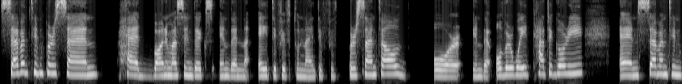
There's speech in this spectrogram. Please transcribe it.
17% had body mass index in the 85th to 95th percentile or in the overweight category. And 17%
